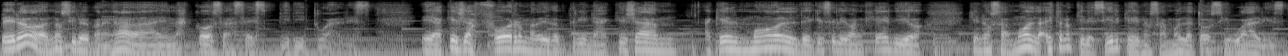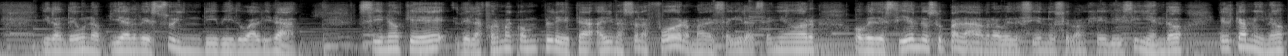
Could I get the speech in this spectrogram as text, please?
pero no sirve para nada en las cosas espirituales. Eh, aquella forma de doctrina, aquella, aquel molde que es el Evangelio que nos amolda. Esto no quiere decir que nos amolda a todos iguales y donde uno pierde su individualidad, sino que de la forma completa hay una sola forma de seguir al Señor, obedeciendo su palabra, obedeciendo su Evangelio y siguiendo el camino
